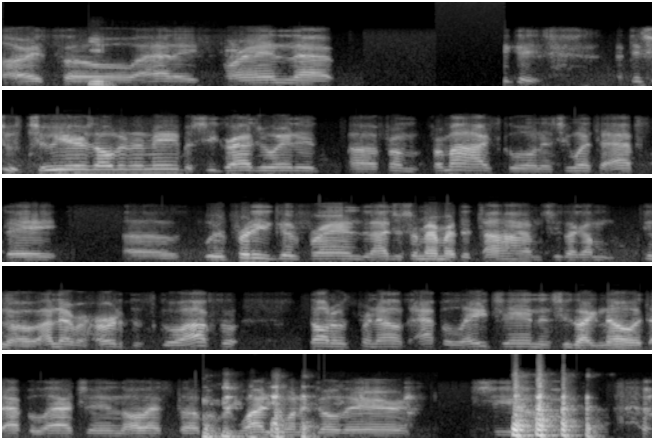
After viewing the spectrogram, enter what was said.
All right, so You- I had a friend that I think, it, I think she was two years older than me, but she graduated uh, from from my high school, and then she went to App State. Uh, we were pretty good friends, and I just remember at the time she's like, "I'm, you know, I never heard of the school. I also thought it was pronounced Appalachian, and she's like, "No, it's Appalachian." All that stuff. I was like, "Why do you want to go there?" And she um,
